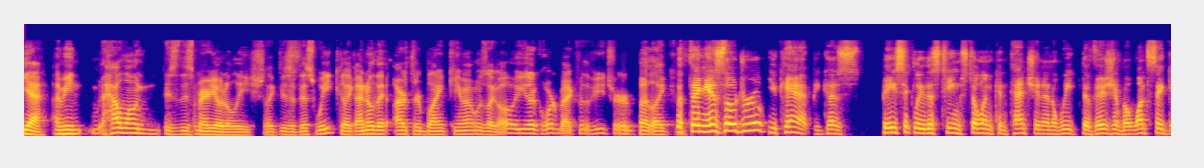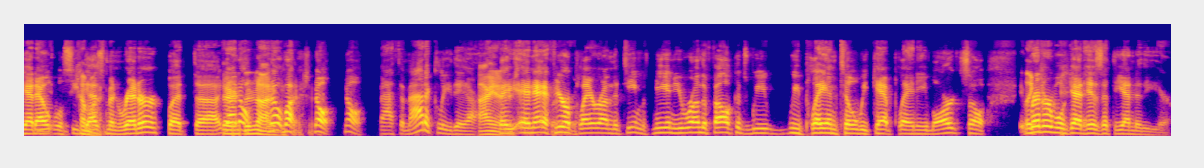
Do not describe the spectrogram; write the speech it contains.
yeah, I mean, how long is this Mariota leash? Like, is it this week? Like, I know that Arthur Blank came out and was like, "Oh, he's a quarterback for the future," but like, The thing is, though, Drew, you can't because basically this team's still in contention in a weak division. But once they get out, we'll see Come on. Desmond Ridder. But uh, They're- no, they're not no, but no, no. Mathematically, they are. I They- and if you're a player on the team, if me and you were on the Falcons, we we play until we can't play anymore. So Like- Ridder will get his at the end of the year.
